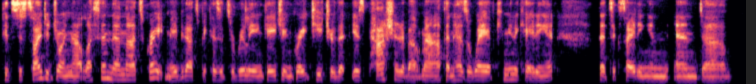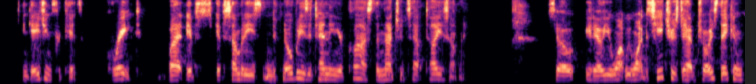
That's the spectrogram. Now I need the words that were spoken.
kids decide to join that lesson, then that's great. Maybe that's because it's a really engaging, great teacher that is passionate about math and has a way of communicating it that's exciting and and uh, engaging for kids. Great. But if if somebody's if nobody's attending your class, then that should tell you something. So you know you want we want the teachers to have choice. They can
